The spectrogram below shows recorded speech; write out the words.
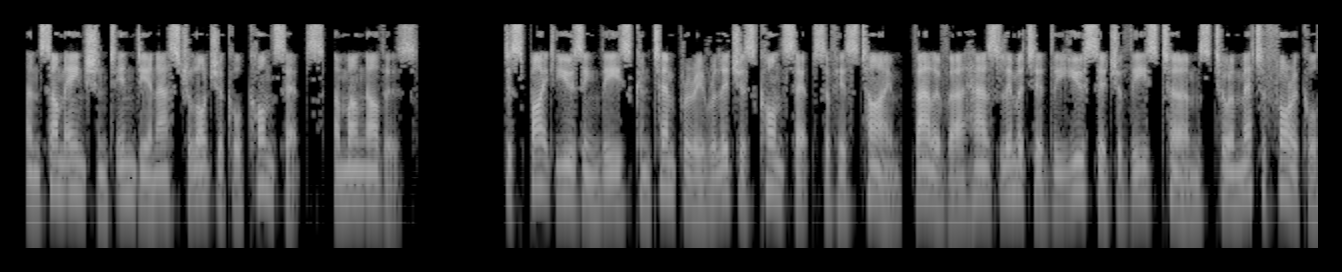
and some ancient Indian astrological concepts, among others. Despite using these contemporary religious concepts of his time, Valluvar has limited the usage of these terms to a metaphorical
